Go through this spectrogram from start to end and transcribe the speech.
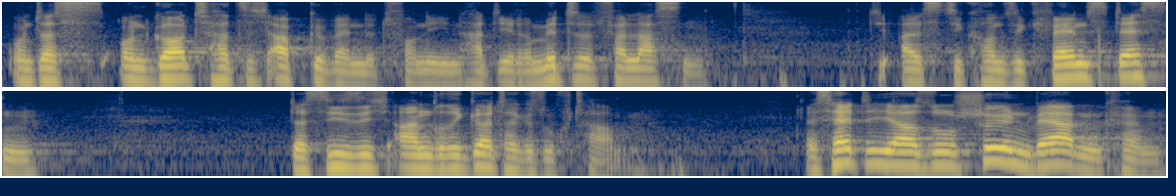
Und, das, und Gott hat sich abgewendet von ihnen, hat ihre Mitte verlassen, die, als die Konsequenz dessen, dass sie sich andere Götter gesucht haben. Es hätte ja so schön werden können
